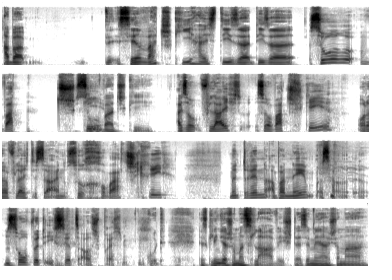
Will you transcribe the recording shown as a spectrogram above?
Aber Sirwatschki heißt dieser, dieser Surwatschki. Surwatschki. Also vielleicht Surwatschki oder vielleicht ist da ein Surwatschki mit drin, aber nee, es, so würde ich es jetzt aussprechen. Gut, das klingt ja schon mal slawisch. Da sind wir ja schon mal,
